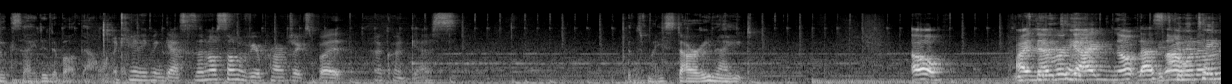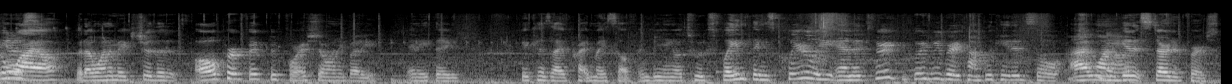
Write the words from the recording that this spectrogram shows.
excited about that one. I can't even guess because I know some of your projects, but I couldn't guess. It's my starry night. Oh, I never. take- I nope. That's It's not gonna take a while, but I want to make sure that it's all perfect before I show anybody anything because I pride myself in being able to explain things clearly and it's very going to be very complicated, so I want to get it started first.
